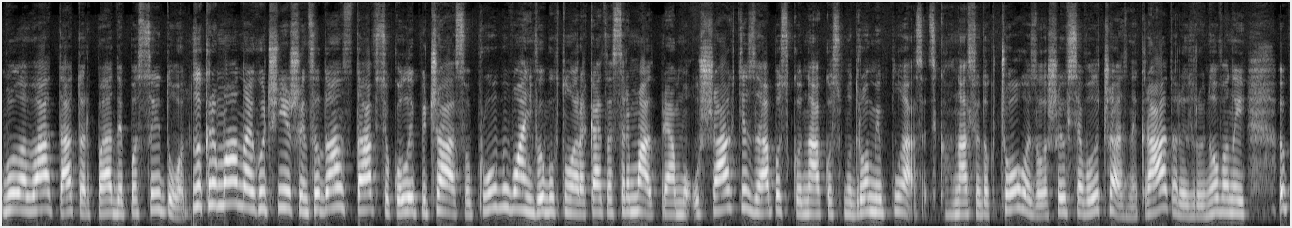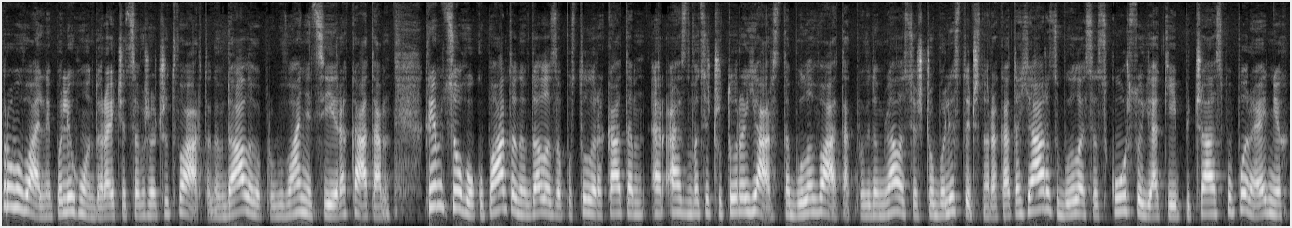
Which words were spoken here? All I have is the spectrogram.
Булава та торпеди Посейдон. Зокрема, найгучніший інцидент стався, коли під час випробувань вибухнула ракета Сермат прямо у шахті запуску на космодромі Пласацьк, внаслідок чого залишився величезний кратер і зруйнований випробувальний полігон. До речі, це вже четверте невдале випробування цієї ракети. Крім цього, окупанти невдало запустили ракети РС-24 Ярс та Булава. Так повідомлялося, що балістична ракета Ярс збилася з курсу, як і під час попередніх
